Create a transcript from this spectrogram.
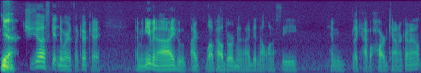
Yeah, just getting to where it's like, okay. I mean, even I, who I love Hal Jordan, and I did not want to see him like have a hard counter come out.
